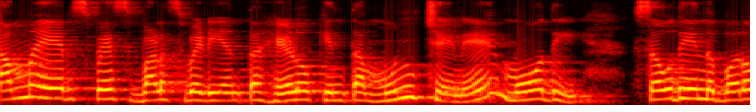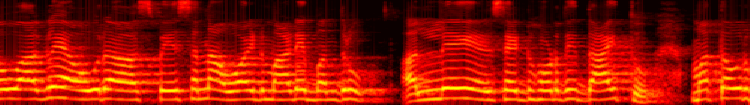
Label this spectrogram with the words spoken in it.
ತಮ್ಮ ಏರ್ ಸ್ಪೇಸ್ ಬಳಸಬೇಡಿ ಅಂತ ಹೇಳೋಕ್ಕಿಂತ ಮುಂಚೆನೆ ಮೋದಿ ಸೌದಿಯಿಂದ ಬರೋವಾಗಲೇ ಅವರ ಸ್ಪೇಸನ್ನು ಅವಾಯ್ಡ್ ಮಾಡೇ ಬಂದರು. ಅಲ್ಲೇ ಸೆಡ್ ಹೊಡೆದಿದ್ದಾಯಿತು. ಮತ್ತು ಅವರು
